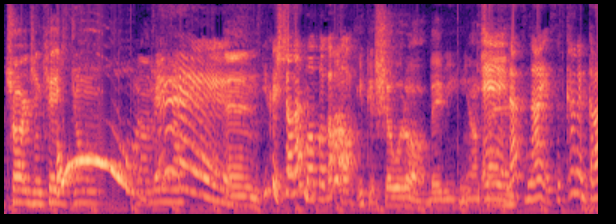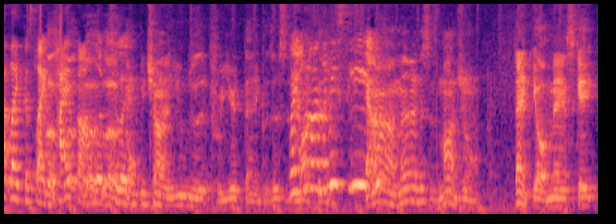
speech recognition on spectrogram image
charging case, Ooh, You know dang. And you can show that motherfucker off. You can show it off, baby. You know what I'm saying? saying? that's nice. It's kind of got like this like look, python look, look, look, to it. Don't be trying to use it for your thing, cause this is Wait, hold on, thing. let me see. Nah, man, this is my joint. Thank y'all, Manscaped.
